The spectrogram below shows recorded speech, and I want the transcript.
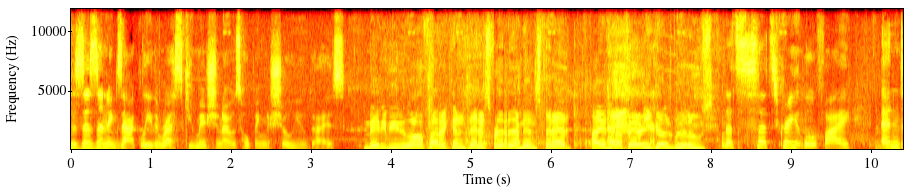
This isn't exactly the rescue mission I was hoping to show you guys. Maybe low product containers for them instead. I have very good news. That's that's great, Lo-Fi. And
